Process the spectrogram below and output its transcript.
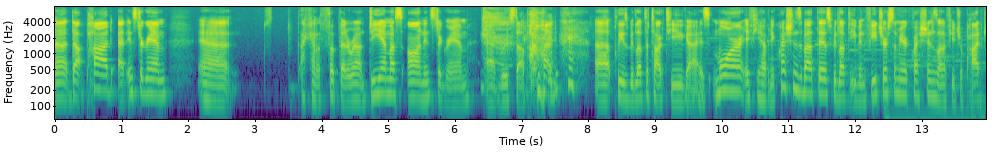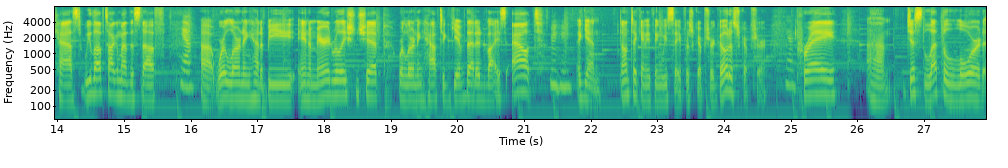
uh, dot pod at Instagram. Uh, I kind of flip that around. DM us on Instagram at roots.pod. uh, please, we'd love to talk to you guys more. If you have any questions about this, we'd love to even feature some of your questions on a future podcast. We love talking about this stuff. Yeah. Uh, we're learning how to be in a married relationship. We're learning how to give that advice out. Mm-hmm. Again, don't take anything we say for scripture. Go to scripture. Yeah. Pray. Um, just let the Lord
